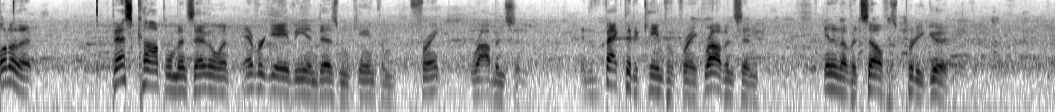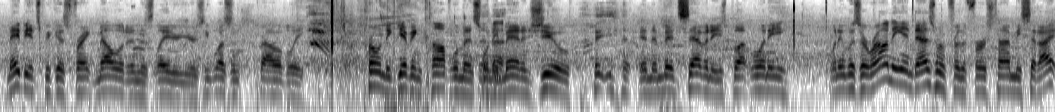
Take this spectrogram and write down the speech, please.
One of the best compliments everyone ever gave Ian Desmond came from Frank Robinson. And the fact that it came from Frank Robinson in and of itself is pretty good. maybe it's because Frank mellowed in his later years, he wasn't probably prone to giving compliments when he managed you in the mid 70s. But when he when he was around Ian Desmond for the first time, he said I,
